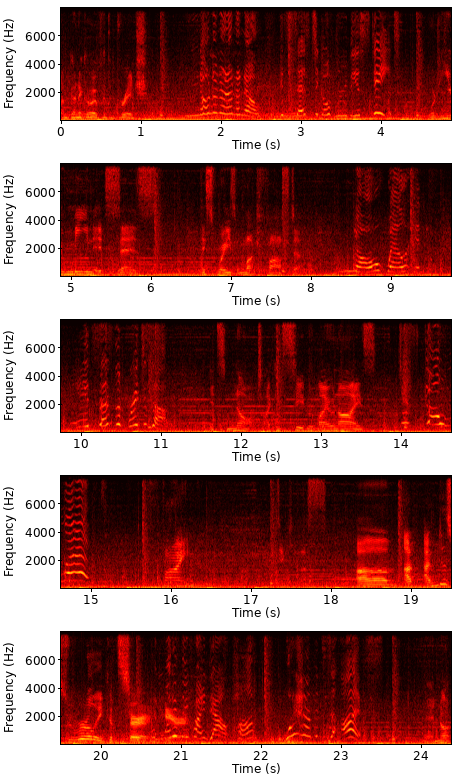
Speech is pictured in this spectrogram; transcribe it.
I'm gonna go over the bridge. No, no, no, no, no, no. It says to go through the estate. What do you mean it says? This way's much faster. No, well, it it says the bridge is up. It's not. I can see it with my own eyes. Just go left. Fine. Ridiculous. Um, I'm, I'm just really concerned And what here. if they find out, huh? What happens to us? They're not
